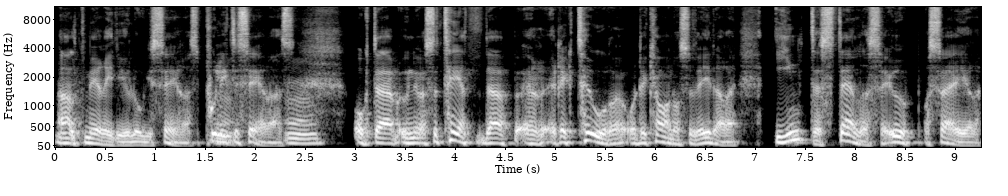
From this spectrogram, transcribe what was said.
mm. allt mer ideologiseras, politiseras. Mm. Mm. Och där universitet, där rektorer och dekaner och så vidare inte ställer sig upp och säger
